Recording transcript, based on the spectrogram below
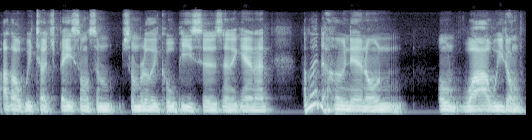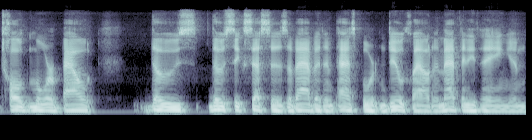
i thought we touched base on some some really cool pieces and again i'd, I'd like to hone in on on why we don't talk more about those those successes of Avid and Passport and DealCloud and MapAnything and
